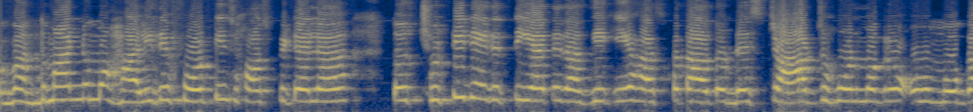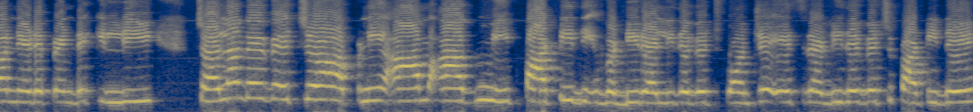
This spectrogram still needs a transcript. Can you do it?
ਭਗਵੰਤ ਮਾਨ ਨੂੰ ਮੋਹਾਲੀ ਦੇ ਫੋਰਟਿਸ ਹਸਪੀਟਲ ਤੋਂ ਛੁੱਟੀ ਦੇ ਦਿੱਤੀ ਹੈ ਤੇ ਦੱਸਦੀ ਹੈ ਕਿ ਇਹ ਹਸਪਤਾਲ ਤੋਂ ਡਿਸਚਾਰਜ ਹੋਣ ਮਗਰੋਂ ਉਹ ਮੋਗਾ ਨੇੜੇ ਪਿੰਡ ਕਿੱਲੀ ਚਾਲਾਂ ਦੇ ਵਿੱਚ ਆਪਣੀ ਆਮ ਆਦਮੀ ਪਾਰਟੀ ਦੀ ਵੱਡੀ ਰੈਲੀ ਦੇ ਵਿੱਚ ਪਹੁੰਚੇ। ਇਸ ਰੈਲੀ ਦੇ ਵਿੱਚ ਪਾਰਟੀ ਦੇ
